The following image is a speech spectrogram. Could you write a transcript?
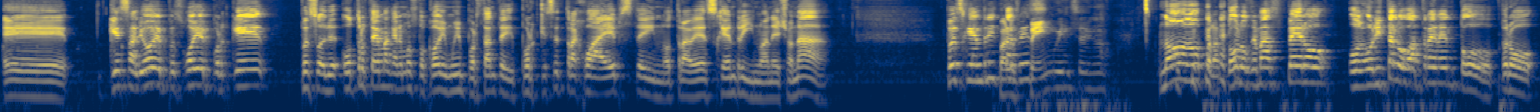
Eh, que salió, pues, oye, ¿por qué? Pues otro tema que hemos tocado y muy importante, ¿por qué se trajo a Epstein otra vez Henry y no han hecho nada? Pues Henry Para tal los vez... Penguins. eh, ¿no? No, no, para todos los demás, pero o- ahorita lo va a traer en todo. Pero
